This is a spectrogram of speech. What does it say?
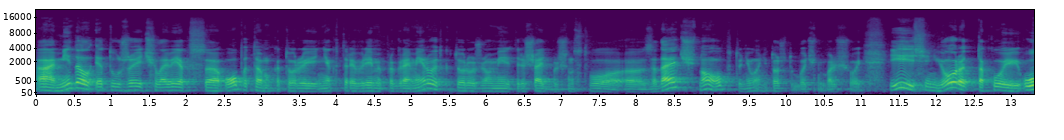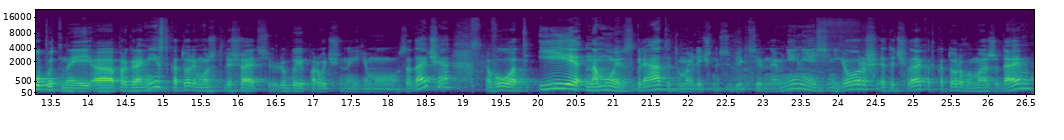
А middle — это уже человек с опытом, который некоторое время программирует, который уже умеет решать большинство э, задач, но опыт у него не то чтобы очень большой. И сеньор — это такой опытный э, программист, который может решать любые порученные ему задачи. Вот. И, на мой взгляд, это мое личное субъективное мнение, сеньор — это человек, от которого мы ожидаем,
